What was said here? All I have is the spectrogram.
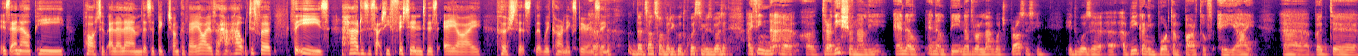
is NLP part of LLM that's a big chunk of AI? So how, how, just for, for ease, how does this actually fit into this AI push that's, that we're currently experiencing? Uh, that's also a very good question because I think uh, uh, traditionally NL, NLP, natural language processing, it was a, a big and important part of AI. Uh, but uh,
